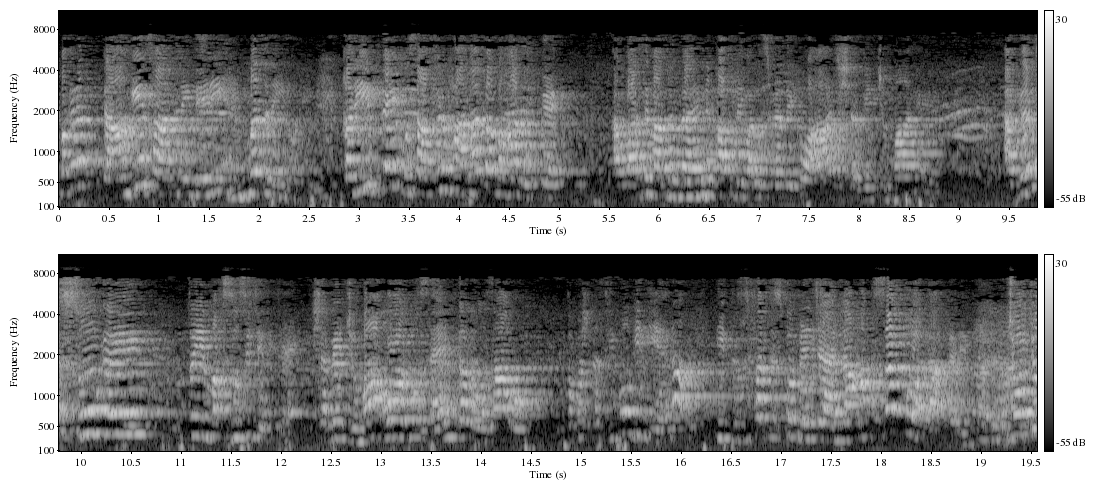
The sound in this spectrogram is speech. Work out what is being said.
مگر اب ٹانگیں ساتھ نہیں دے رہی ہمت نہیں ہو رہی قریب مسافر خانہ وہاں رک گئے اب ظاہر نے قافلے سے دیکھو آج شب جمعہ ہے اگر سو گئے تو یہ مخصوصی چلی جائے شب جمعہ ہو اور حسین کا روزہ ہو تو کچھ نصیبوں کے لیے ہے نا یہ صفت اس کو مل جائے اللہ ہم سب کو ادا کرے جو جو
